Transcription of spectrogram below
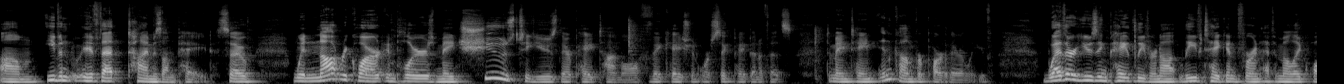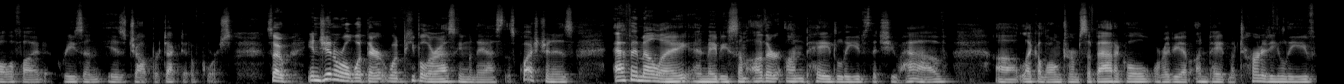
um, even if that time is unpaid. So, when not required, employers may choose to use their paid time off, vacation, or sick pay benefits to maintain income for part of their leave. Whether using paid leave or not, leave taken for an FMLA qualified reason is job protected, of course. So, in general, what they're what people are asking when they ask this question is FMLA and maybe some other unpaid leaves that you have, uh, like a long term sabbatical, or maybe you have unpaid maternity leave,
